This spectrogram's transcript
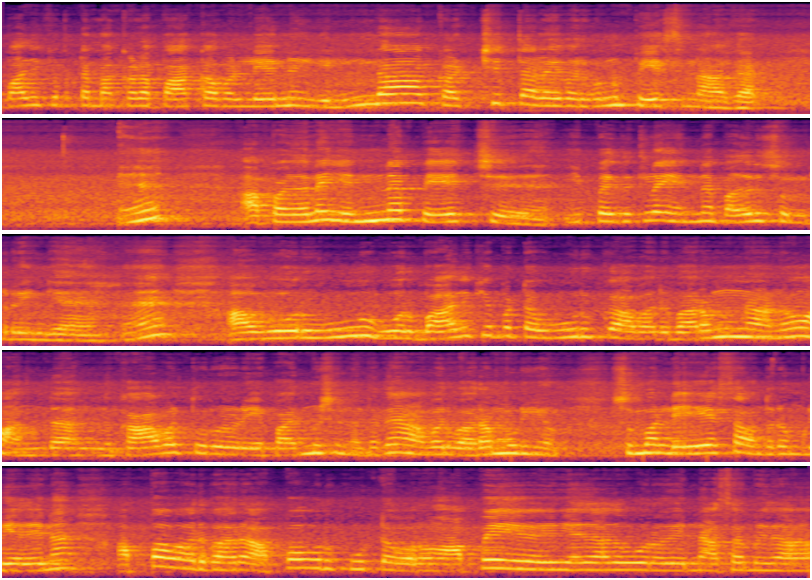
பாதிக்கப்பட்ட மக்களை பார்க்க வரலன்னு எல்லா கட்சி தலைவர்களும் பேசினாங்க. அப்போ இதெல்லாம் என்ன பேச்சு? இப்போ இதுக்கெல்லாம் என்ன பதில் சொல்கிறீங்க ஒரு ஊர் ஒரு பாதிக்கப்பட்ட ஊருக்கு அவர் வரணும்னாலும் அந்த அந்த காவல்துறையுடைய பர்மிஷன் வந்து தான் அவர் வர முடியும். சும்மா லேசாக வந்துட முடியாது. ஏன்னா அப்போ வருவார் அப்போ ஒரு கூட்டம் வரும். அப்போ ஏதாவது ஒரு என்ன அசம்பிதான்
